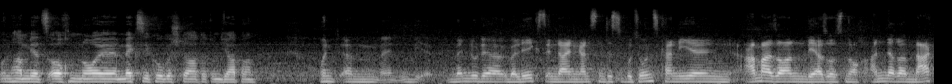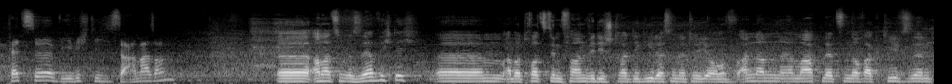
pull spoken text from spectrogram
und haben jetzt auch neu Mexiko gestartet und Japan. Und ähm, wenn du dir überlegst, in deinen ganzen Distributionskanälen Amazon versus noch andere Marktplätze, wie wichtig ist da Amazon? Äh, Amazon ist sehr wichtig, ähm, aber trotzdem fahren wir die Strategie, dass wir natürlich auch auf anderen äh, Marktplätzen noch aktiv sind.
